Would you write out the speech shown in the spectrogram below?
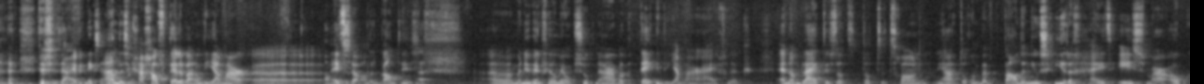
dus daar heb ik niks aan. Dus ik ga gauw vertellen waarom die ja, maar eh, even de andere kant is. Ja. Eh, maar nu ben ik veel meer op zoek naar wat betekent die ja, maar eigenlijk. En dan blijkt dus dat, dat het gewoon ja, toch een bepaalde nieuwsgierigheid is, maar ook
